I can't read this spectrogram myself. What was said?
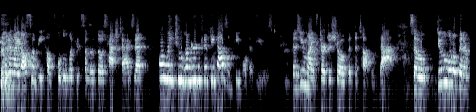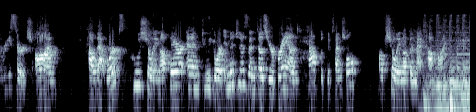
But it might also be helpful to look at some of those hashtags that only 250,000 people have used, because you might start to show up at the top of that. So do a little bit of research on how that works, who's showing up there, and do your images and does your brand have the potential of showing up in that top line.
